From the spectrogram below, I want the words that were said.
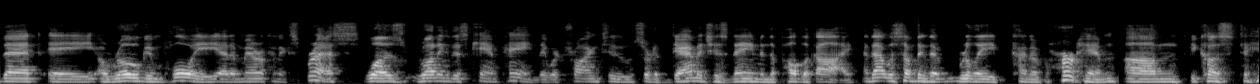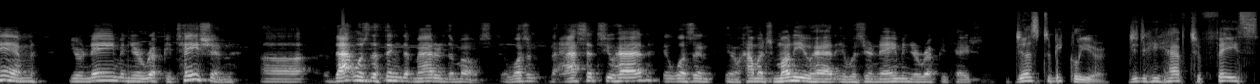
that a, a rogue employee at American Express was running this campaign. They were trying to sort of damage his name in the public eye, and that was something that really kind of hurt him um, because to him, your name and your reputation uh, that was the thing that mattered the most. It wasn't the assets you had. It wasn't you know how much money you had. It was your name and your reputation. Just to be clear, did he have to face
